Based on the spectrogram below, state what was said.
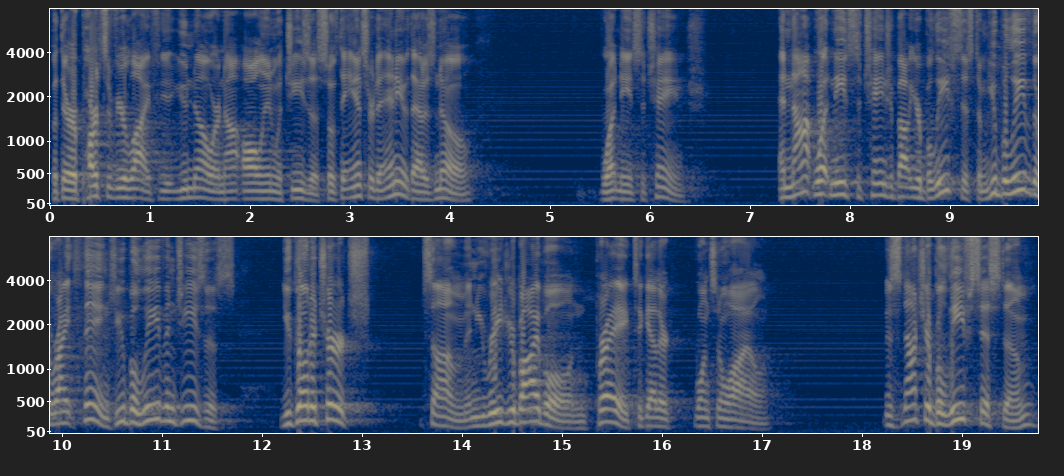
but there are parts of your life you, you know are not all in with Jesus. So if the answer to any of that is no, what needs to change? And not what needs to change about your belief system. You believe the right things, you believe in Jesus. You go to church some, and you read your Bible and pray together once in a while. It's not your belief system,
